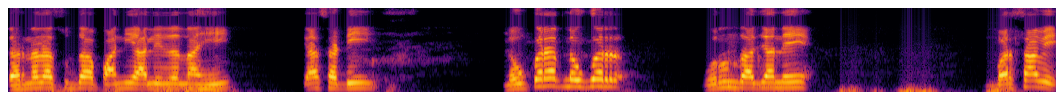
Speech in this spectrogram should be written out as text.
धरणाला सुद्धा पाणी आलेलं नाही. त्यासाठी लवकरात लवकर वरुण राजाने बरसावे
